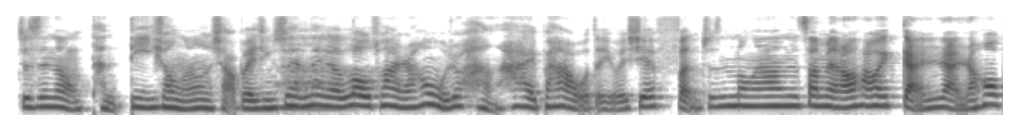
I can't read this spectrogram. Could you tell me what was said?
就是那种很低胸的那种小背心，所以那个露出来。然后我就很害怕我的有一些粉就是弄在那上面，然后他会感染。然后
